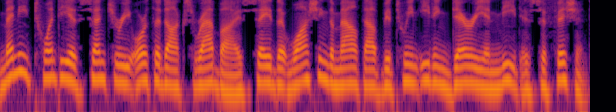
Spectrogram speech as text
Many 20th-century Orthodox rabbis say that washing the mouth out between eating dairy and meat is sufficient.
